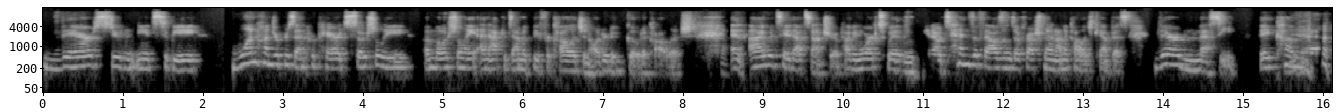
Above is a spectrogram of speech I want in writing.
their student needs to be 100% prepared socially, emotionally, and academically for college in order to go to college. And I would say that's not true. Having worked with, mm-hmm. you know, tens of thousands of freshmen on a college campus, they're messy. They come yeah. in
